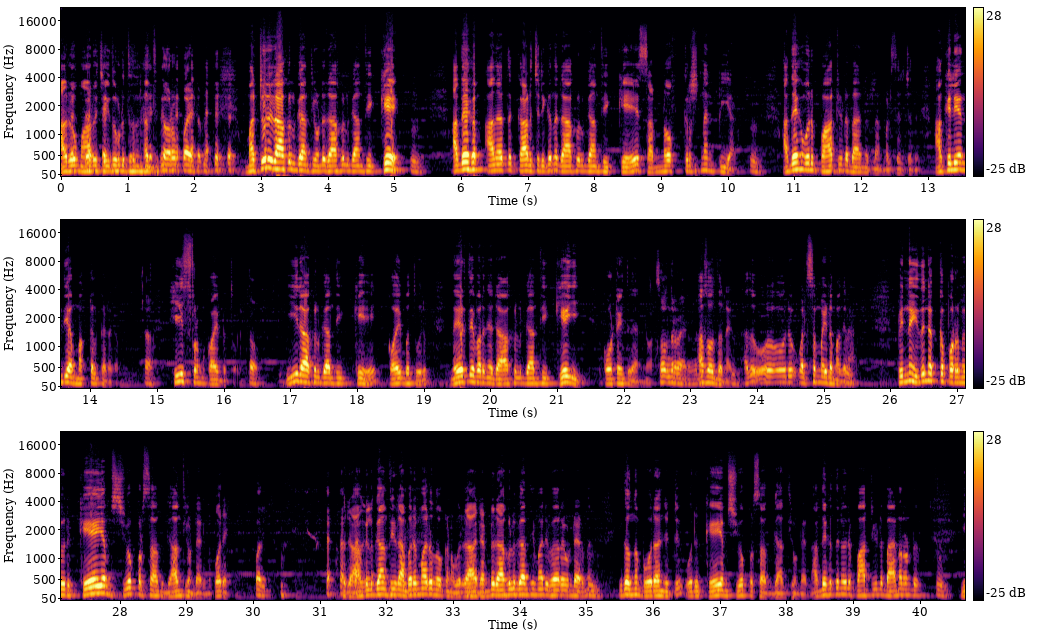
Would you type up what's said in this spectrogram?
ആരോ മാറി ചെയ്തു കൊടുത്തതിനകത്ത്. ഉറപ്പായിട്ടും. മറ്റൊരു രാഹുൽ ഗാന്ധി ഉണ്ട് രാഹുൽ ഗാന്ധി കെ. അദ്ദേഹം അതിനകത്ത് കാണിച്ചിരിക്കുന്ന Rahul Gandhi K son of Krishnan P ആണ്. അദ്ദേഹം ഒരു പാർട്ടിയുടെ ബാനറിലാണ് മത്സരിച്ചത്. അഖിലേന്ത്യാ മക്കൾ ഘടകം. ഹീസ് ഫ്രം കോയമ്പത്തൂർ ഈ രാഹുൽ ഗാന്ധി കെ കോയമ്പത്തൂരും നേരത്തെ പറഞ്ഞ രാഹുൽ ഗാന്ധി കെ ഇ കോട്ടയത്തുകാരനുമാണ്. സ്വതന്ത്രനായിരുന്നു ആ? സ്വതന്ത്രനായിരുന്നു. അത് ഒരു വത്സമ്മയുടെ മകനാണ്. പിന്നെ ഇതിനൊക്കെ പുറമെ ഒരു കെ എം ശിവപ്രസാദ് ഗാന്ധി ഉണ്ടായിരുന്നു. പോരെ? മതി. രാഹുൽ ഗാന്ധിയുടെ അപരന്മാർ നോക്കണം. ഒരു രണ്ട് രാഹുൽ ഗാന്ധിമാർ വേറെ ഉണ്ടായിരുന്നു. ഇതൊന്നും പോരാഞ്ഞിട്ട് ഒരു കെ എം ശിവപ്രസാദ് ഗാന്ധി ഉണ്ടായിരുന്നു. അദ്ദേഹത്തിന് ഒരു പാർട്ടിയുടെ ബാനറുണ്ട്.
